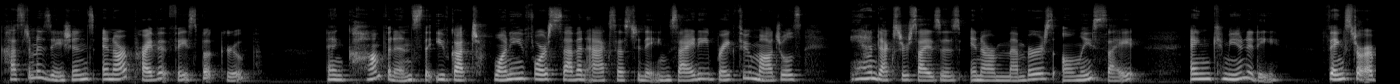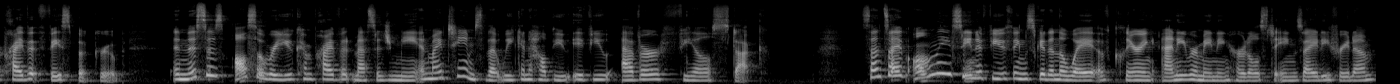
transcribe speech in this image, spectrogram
customizations in our private Facebook group, and confidence that you've got 24 7 access to the anxiety breakthrough modules and exercises in our members only site and community, thanks to our private Facebook group. And this is also where you can private message me and my team so that we can help you if you ever feel stuck. Since I've only seen a few things get in the way of clearing any remaining hurdles to anxiety freedom,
